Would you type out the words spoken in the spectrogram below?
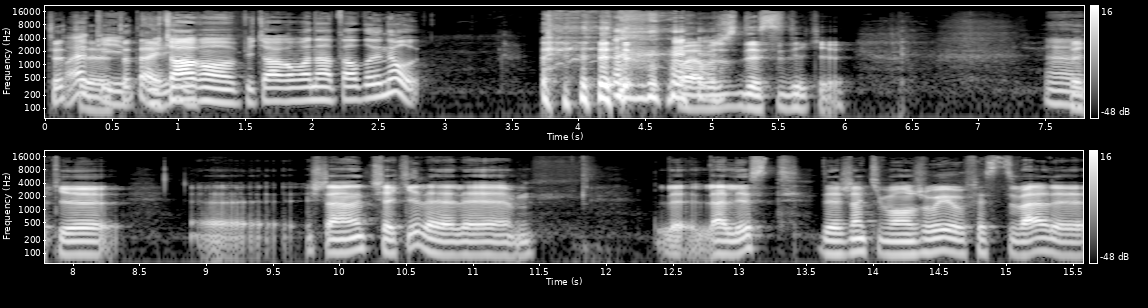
Tout, Ouais, puis tout plus tard, on, plus tard, on va en perdre une autre. ouais, on va juste décider que... Fait que... J'étais en train de checker le, le- le- la liste de gens qui vont jouer au festival. euh,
